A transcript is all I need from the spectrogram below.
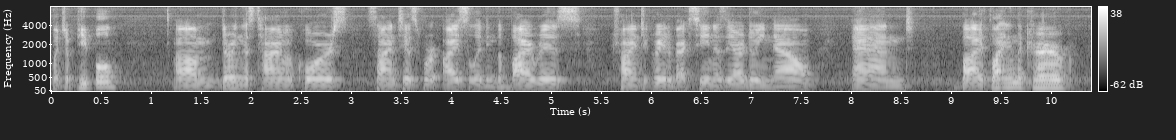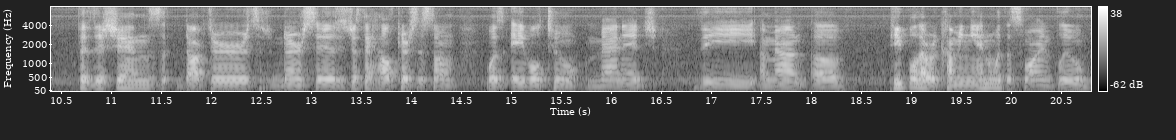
bunch of people. Um, during this time, of course, scientists were isolating the virus, trying to create a vaccine as they are doing now, and by flattening the curve, physicians, doctors, nurses, just the healthcare system was able to manage the amount of people that were coming in with the swine flu.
